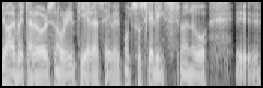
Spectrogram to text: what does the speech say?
Ja, arbetarrörelsen orienterade sig väl mot socialismen och eh,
